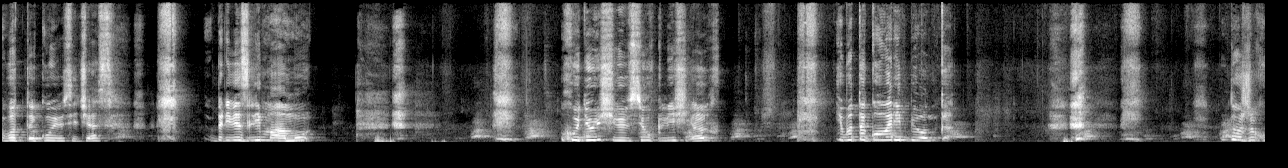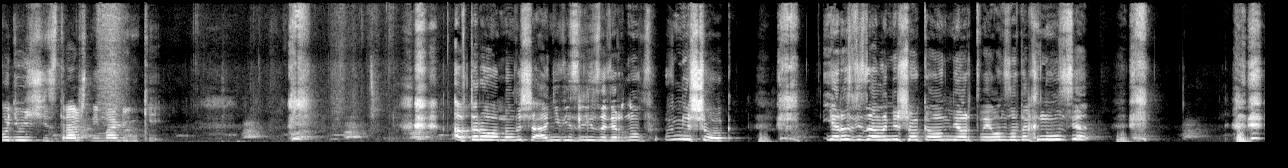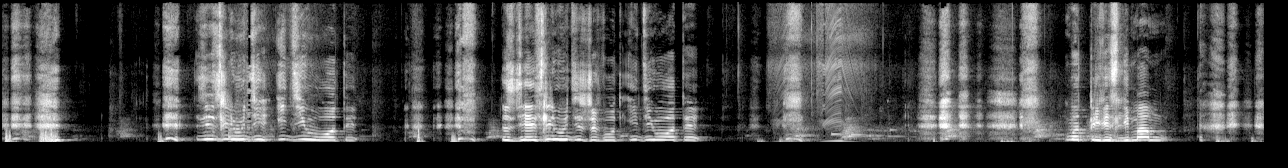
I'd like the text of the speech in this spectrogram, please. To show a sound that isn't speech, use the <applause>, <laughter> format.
Вот такую сейчас привезли маму. Худющую всю в клещах. И вот такого ребенка. Тоже худющий, страшный, маленький. А второго малыша они везли, завернув в мешок. Я развязала мешок, а он мертвый, он задохнулся. Здесь люди идиоты. Здесь люди живут, идиоты. Вот привезли маму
